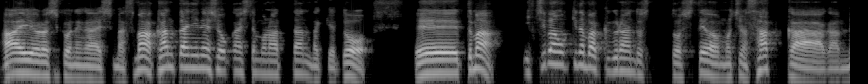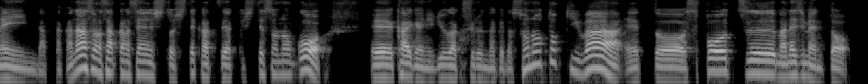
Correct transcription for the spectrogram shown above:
はい、よろしくお願いします。まあ、簡単にね、紹介してもらったんだけど、えーっと、まあ、一番大きなバックグラウンドとしては、もちろんサッカーがメインだったかな。そのサッカーの選手として活躍して、その後、えー海外に留学するんだけど、その時は、えっと、スポーツマネジメント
